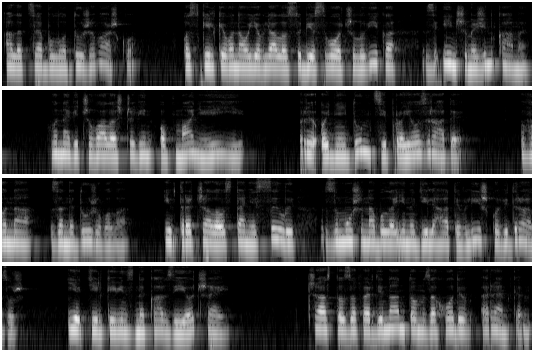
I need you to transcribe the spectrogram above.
але це було дуже важко, оскільки вона уявляла собі свого чоловіка з іншими жінками. Вона відчувала, що він обманює її. При одній думці про його зради вона занедужувала і втрачала останні сили, змушена була іноді лягати в ліжко відразу ж, як тільки він зникав з її очей. Часто за Фердінантом заходив Ренкен,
